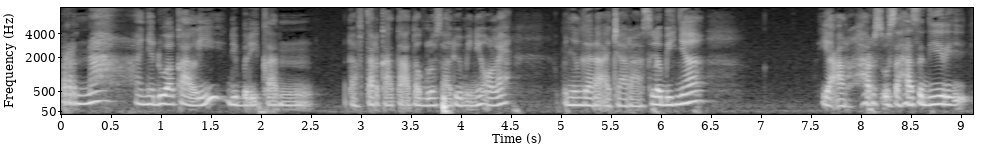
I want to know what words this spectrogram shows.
pernah hanya dua kali diberikan daftar kata atau glosarium ini oleh penyelenggara acara. Selebihnya ya harus usaha sendiri,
